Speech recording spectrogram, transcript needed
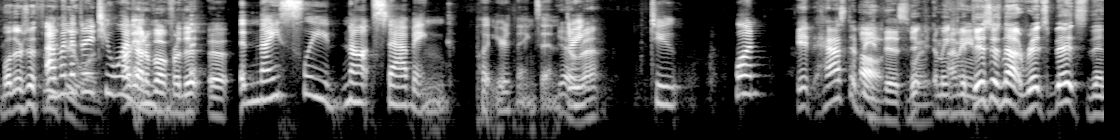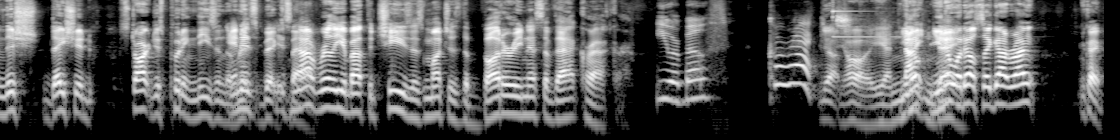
Well, there's a 3 I'm gonna two, three, one. two, one. I got to vote for the. Uh, Nicely not stabbing. Put your things in. yeah, Three, right. two, one. It has to be Oh, this th- one. I mean, if this is not Ritz bits, then this sh- they should start just putting these in the and Ritz it's, bits it's bag. not really about the cheese as much as the butteriness of that cracker. You are both correct. yeah. Oh yeah, You, night know, and you know what else they got right? Okay,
